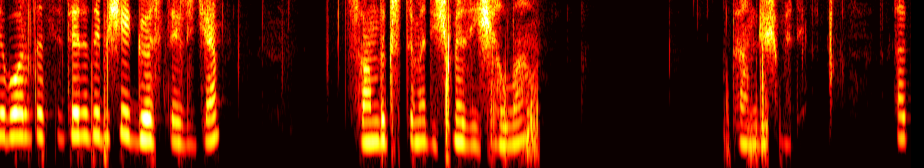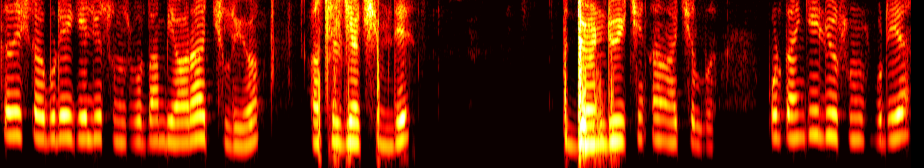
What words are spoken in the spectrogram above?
De bu arada sizlere de bir şey göstereceğim. Sandık üstüme düşmez inşallah. Tamam düşmedi. Arkadaşlar buraya geliyorsunuz. Buradan bir ara açılıyor. Açılacak şimdi. Döndüğü için ha, açıldı. Buradan geliyorsunuz buraya.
